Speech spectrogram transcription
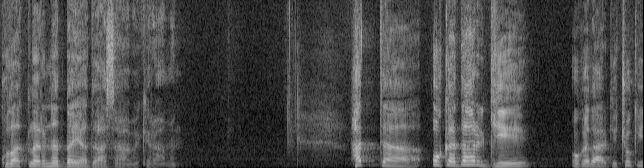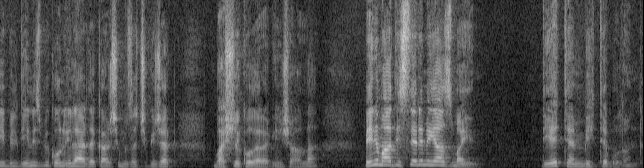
kulaklarına dayadı ashab-ı kiramın. Hatta o kadar ki o kadar ki çok iyi bildiğiniz bir konu ileride karşımıza çıkacak başlık olarak inşallah. Benim hadislerimi yazmayın diye tembihte bulundu.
